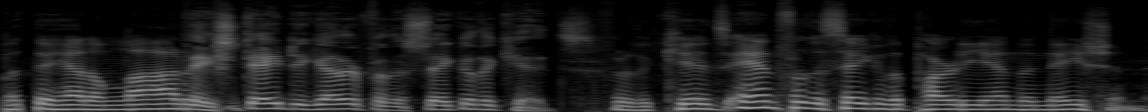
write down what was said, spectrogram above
But they had a lot of They stayed together for the sake of the kids. for the kids and for the sake of the party and the nation.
